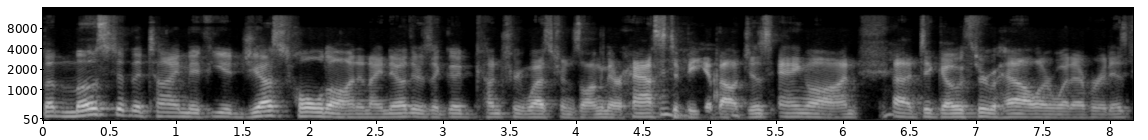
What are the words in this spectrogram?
but most of the time if you just hold on and i know there's a good country western song there has to be about just hang on uh, to go through hell or whatever it is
